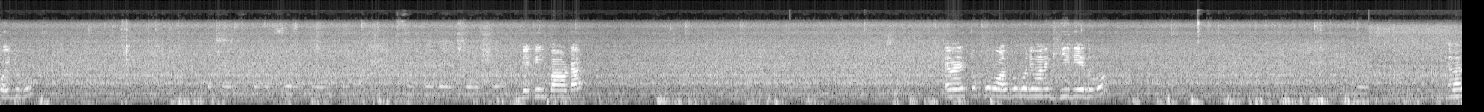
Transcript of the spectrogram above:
কইটুকু। বেকিং পাউডার। এবার একটু খুব অল্প পরিমাণে ঘি দিয়ে দেবো। এবার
